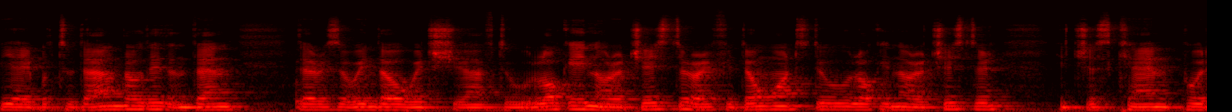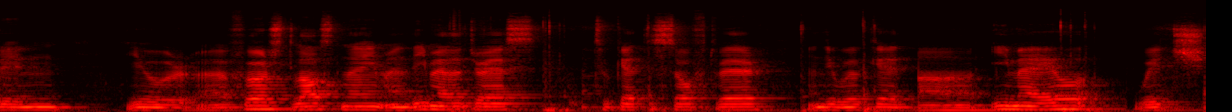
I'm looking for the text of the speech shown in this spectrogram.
be able to download it and then there is a window which you have to log in or register or if you don't want to log in or register you just can put in your uh, first last name and email address to get the software and you will get an email which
